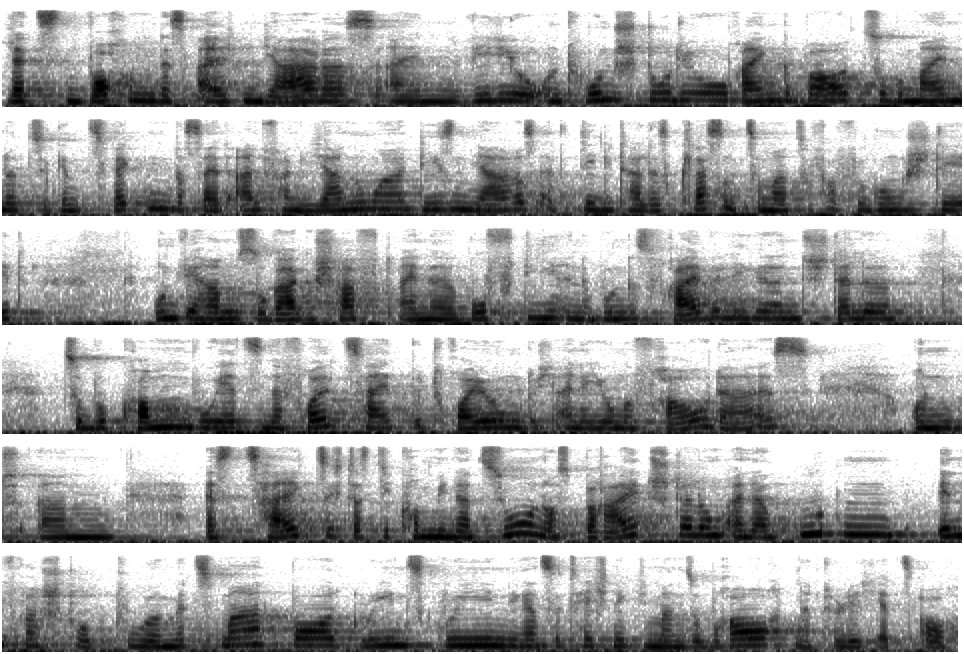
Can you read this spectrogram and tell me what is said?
letzten Wochen des alten Jahres ein Video- und Tonstudio reingebaut zu gemeinnützigen Zwecken, das seit Anfang Januar diesen Jahres als digitales Klassenzimmer zur Verfügung steht. Und wir haben es sogar geschafft, eine BUFDI, eine Bundesfreiwilligenstelle, zu bekommen, wo jetzt eine Vollzeitbetreuung durch eine junge Frau da ist. Und ähm, es zeigt sich, dass die Kombination aus Bereitstellung einer guten Infrastruktur mit Smartboard, Greenscreen, die ganze Technik, die man so braucht, natürlich jetzt auch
